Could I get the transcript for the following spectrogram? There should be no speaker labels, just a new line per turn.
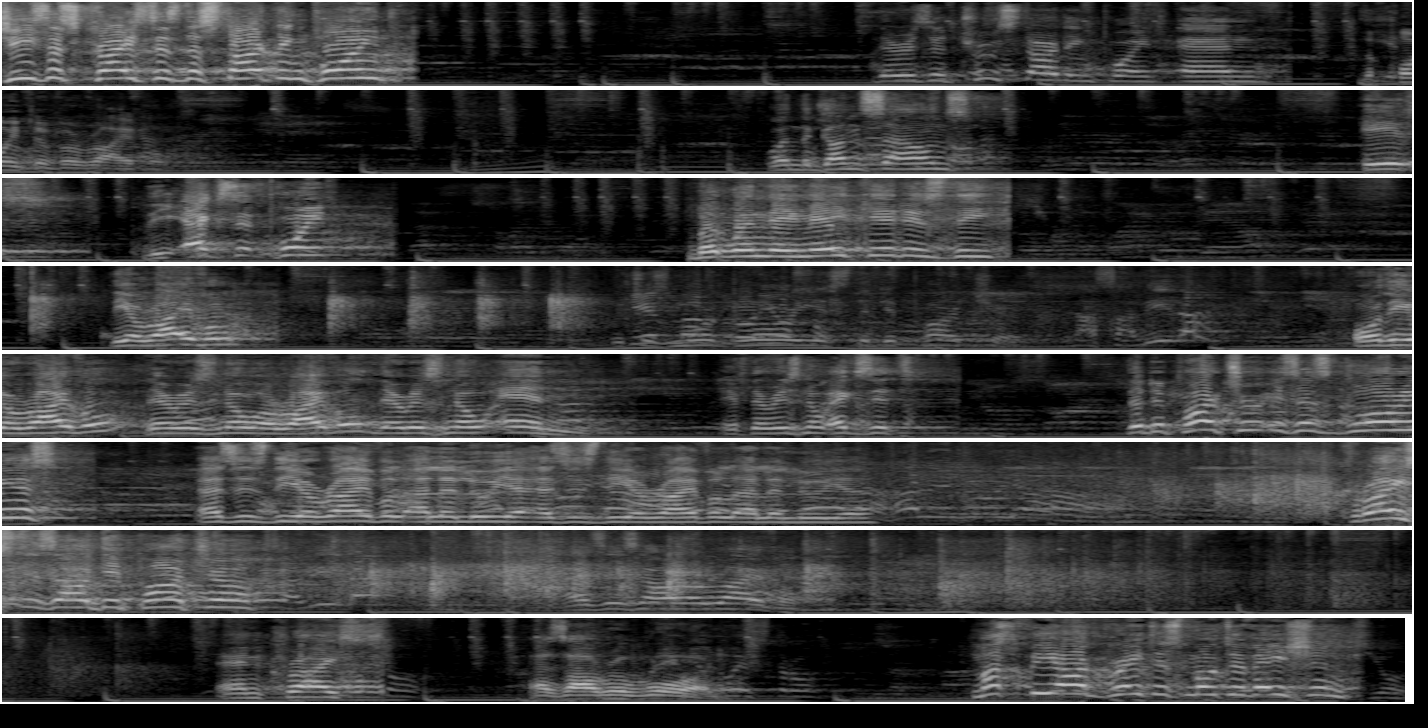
Jesus Christ is the starting point.
There is a true starting point and
the point of arrival.
when the gun sounds is the exit point. But when they make it is the the arrival, which is more glorious, the departure. Or the arrival, there is no arrival, there is no end. If there is no exit, the departure is as glorious
As is the arrival, hallelujah. As is the arrival, hallelujah.
Christ is our departure, as is our arrival. And Christ as our reward. Must be our greatest motivation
